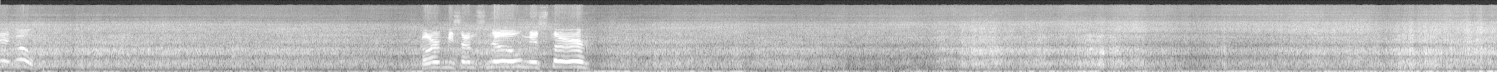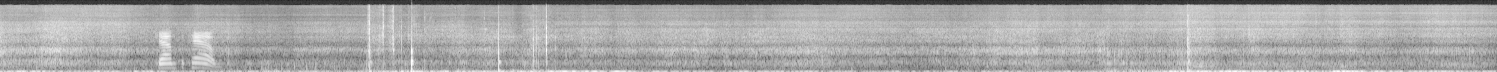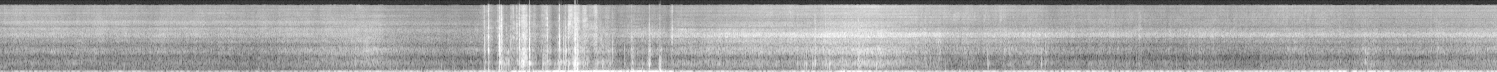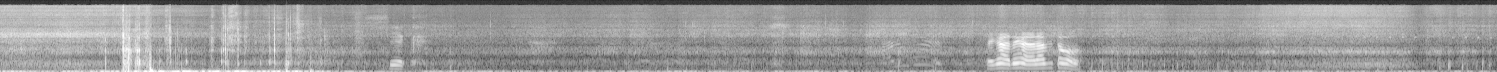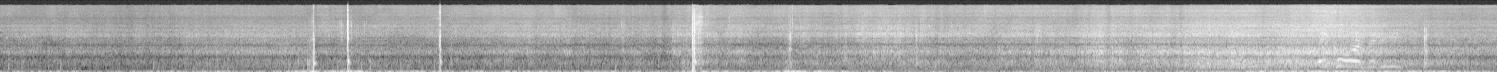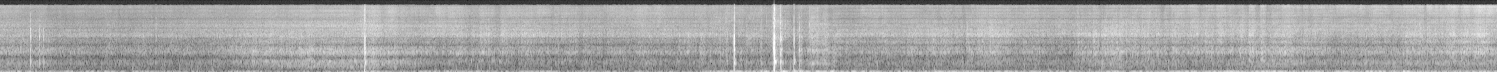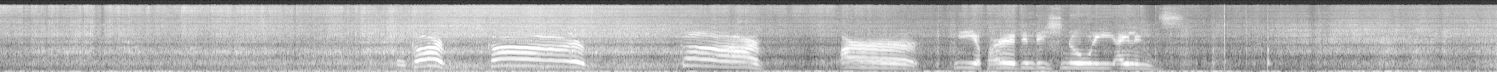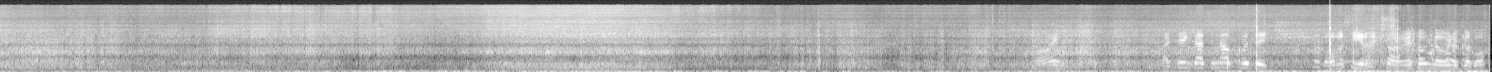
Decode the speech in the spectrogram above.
here, go. Carve me some snow, mister. Camp to camp. Sick. Teka, teka, lapit ako. Acorn, baby! Hey, carve! Carve! Carve! Arr! Me a pirate in the snowy islands. Okay. I think that's enough footage. Baka masira yung camera. Nahulog ako.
